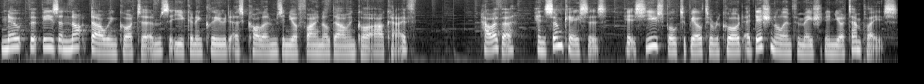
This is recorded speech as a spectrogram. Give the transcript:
Note that these are not Darwin Core terms that you can include as columns in your final Darwin Core archive. However, in some cases, it's useful to be able to record additional information in your templates.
